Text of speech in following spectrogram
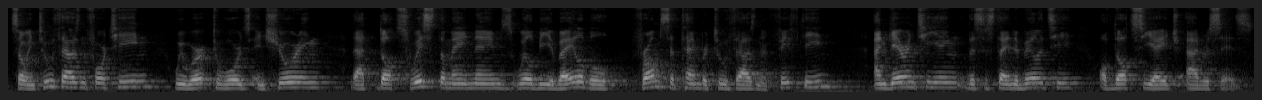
So in 2014, we work towards ensuring that .swiss domain names will be available from September 2015 and guaranteeing the sustainability of .ch addresses.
